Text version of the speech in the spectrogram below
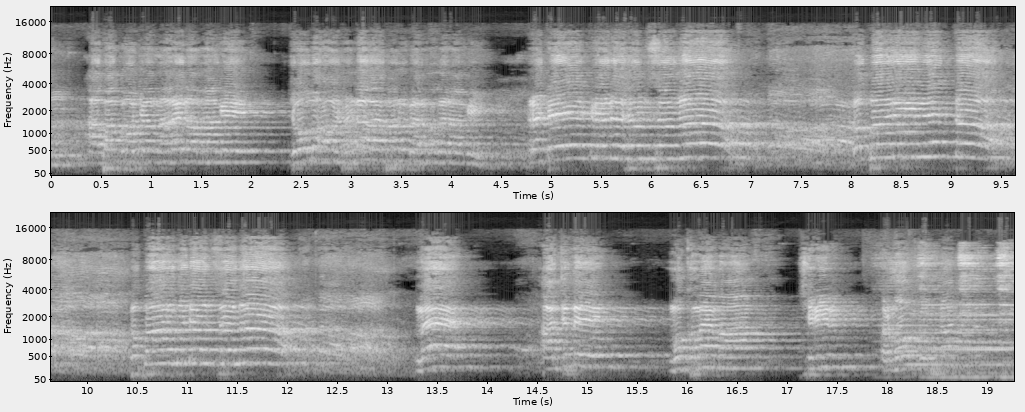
ਜੀ। ਆਪਾਂ ਚਾਰ ਨਾਰੇ ਲਾਵਾਂਗੇ ਜੋ ਮਾਹੌਲ ਠੰਡਾ ਹੋਇਆ ਆਪਾਂ ਨੂੰ ਗਰਮ ਕਰਾਂਗੇ। ਰਟੇਲ ਕ੍ਰੈਡਿਟ ਸੰਸਥਾ ਵਪਾਰੀ ਨੇਤਾ ਵਪਾਰ ਮੰਡਲ ਸੇਨਾ। ਮੈਂ ਅੱਜ ਦੇ ਮੁੱਖ ਮਹਿਮਾਨ ਸ਼੍ਰੀ ਪ੍ਰਮੋਦ ਗੁਪਤਾ ਜੀ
